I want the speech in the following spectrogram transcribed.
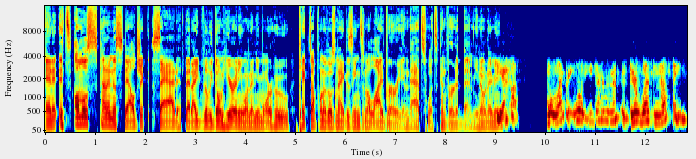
and it, it's almost kind of nostalgic sad that i really don't hear anyone anymore who picked up one of those magazines in a library and that's what's converted them you know what i mean? Yeah. Well library well you got to remember there was nothing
